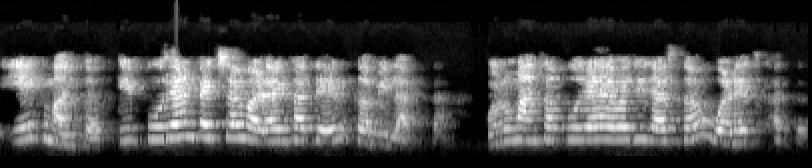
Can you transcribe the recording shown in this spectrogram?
एक म्हणतात की पुऱ्यांपेक्षा वड्यांका तेल कमी लागतात. म्हणून माणसं पुऱ्याऐवजी जास्त वडेच खातात.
